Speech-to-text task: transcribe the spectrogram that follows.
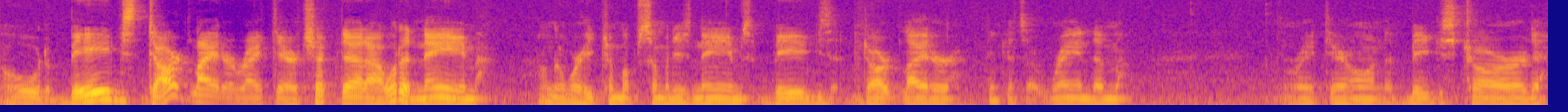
Oh, the Biggs Darklighter right there. Check that out. What a name. I don't know where he'd come up with some of these names. Biggs Darklighter. I think that's a random right there on the Biggs card.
